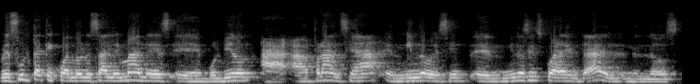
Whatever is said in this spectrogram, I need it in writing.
Resulta que cuando los alemanes eh, volvieron a, Francia en, 1900, en 1940, en, los,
